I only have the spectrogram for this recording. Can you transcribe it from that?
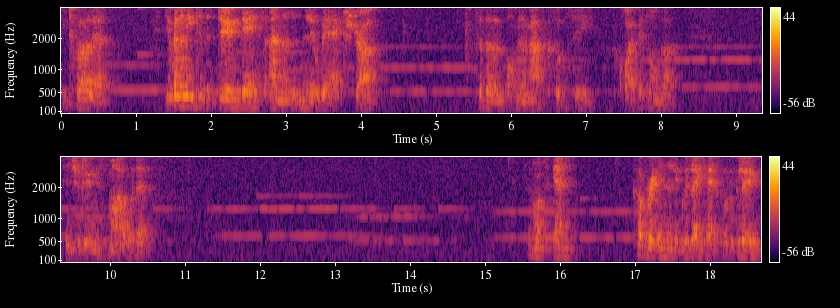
You twirl it. You're going to need to do this and a little bit extra for the bottom of the mouth because obviously it's quite a bit longer since you're doing a smile with it. And once again, cover it in the liquid latex or the glue.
